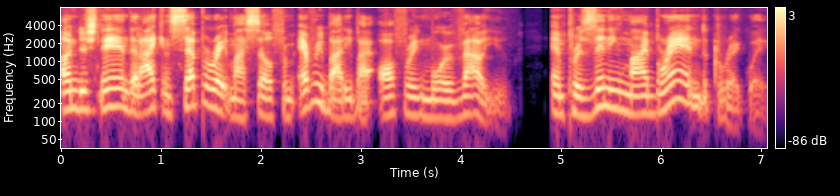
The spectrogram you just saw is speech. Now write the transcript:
understand that I can separate myself from everybody by offering more value and presenting my brand the correct way,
